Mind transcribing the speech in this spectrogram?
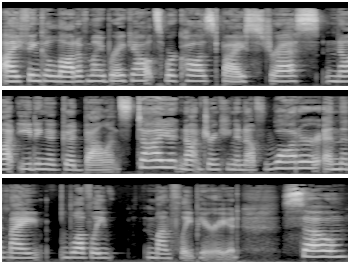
I think a lot of my breakouts were caused by stress, not eating a good balanced diet, not drinking enough water, and then my lovely monthly period. So,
